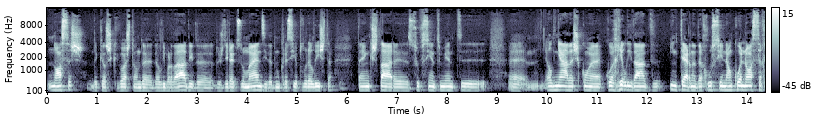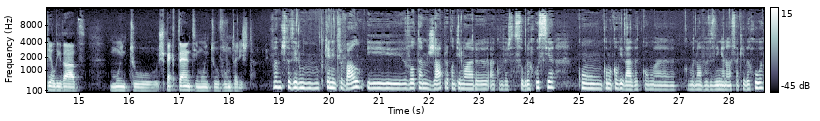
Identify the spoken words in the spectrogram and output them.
nossas, daqueles que gostam da, da liberdade e de, dos direitos humanos e da democracia pluralista, têm que estar uh, suficientemente uh, alinhadas com a, com a realidade interna da Rússia e não com a nossa realidade muito expectante e muito voluntarista. Vamos fazer um pequeno intervalo e voltamos já para continuar eh, a conversa sobre a Rússia com, com uma convidada, com uma, com uma nova vizinha nossa aqui da rua,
